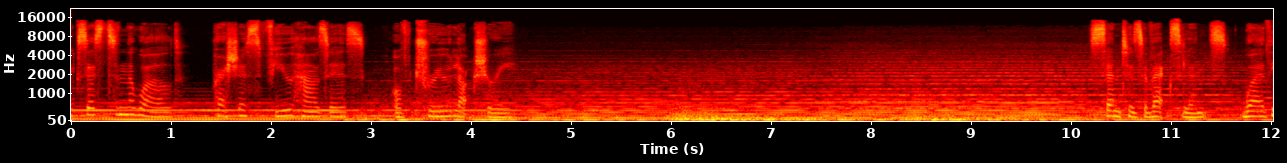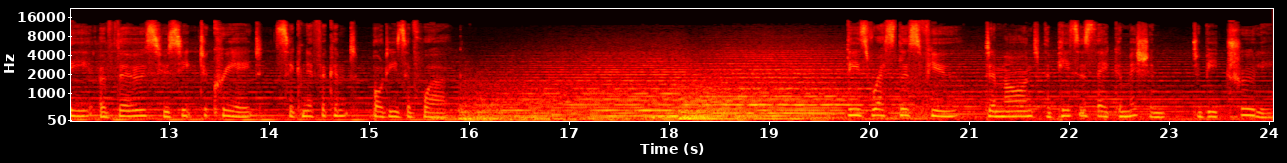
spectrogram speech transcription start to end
exists in the world precious few houses of true luxury. Centres of excellence worthy of those who seek to create significant bodies of work. These restless few demand the pieces they commission to be truly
